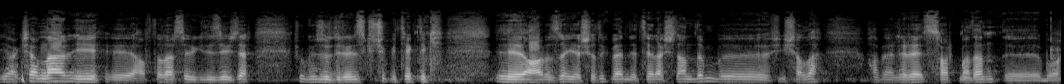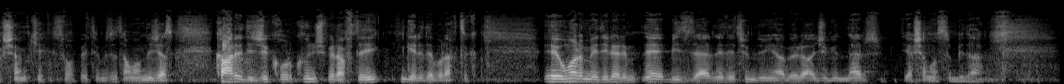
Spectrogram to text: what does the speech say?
İyi akşamlar, iyi e, haftalar sevgili izleyiciler. Çok özür dileriz. Küçük bir teknik e, arıza yaşadık. Ben de telaşlandım. E, inşallah haberlere sarkmadan bu akşamki sohbetimizi tamamlayacağız. Kahredici, korkunç bir haftayı geride bıraktık. E, umarım medilerim ne bizler ne de tüm dünya böyle acı günler yaşamasın bir daha.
